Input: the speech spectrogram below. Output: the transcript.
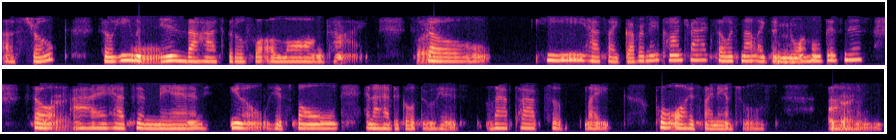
a stroke. So he was in the hospital for a long time. Right. So he has like government contracts, so it's not like the Mhm. normal business. So Okay. I had to man, you know, his phone and I had to go through his laptop to like pull all his financials. Okay. Um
